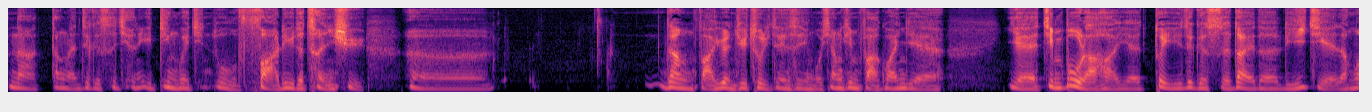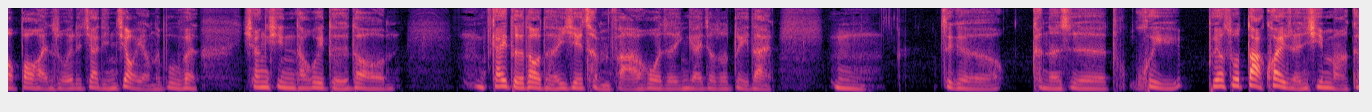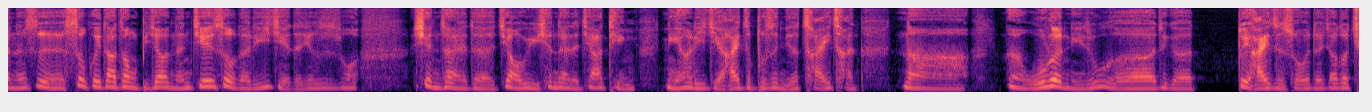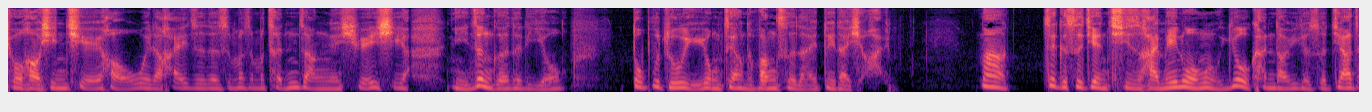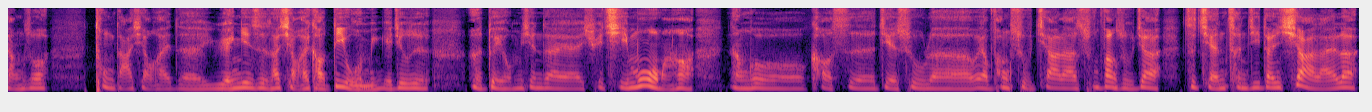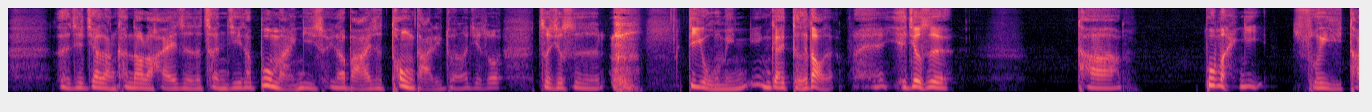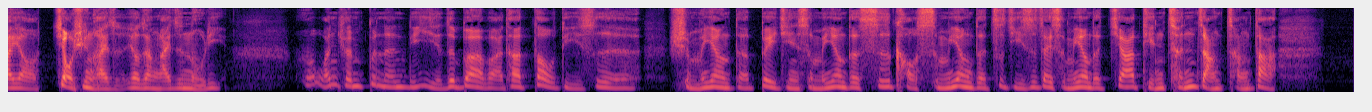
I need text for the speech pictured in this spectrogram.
那当然，这个事件一定会进入法律的程序，呃，让法院去处理这件事情。我相信法官也。也进步了哈，也对于这个时代的理解，然后包含所谓的家庭教养的部分，相信他会得到该得到的一些惩罚，或者应该叫做对待。嗯，这个可能是会不要说大快人心嘛，可能是社会大众比较能接受的理解的，就是说现在的教育，现在的家庭，你要理解孩子不是你的财产，那那无论你如何这个。对孩子所谓的叫做求好心切也好，为了孩子的什么什么成长学习啊，你任何的理由都不足以用这样的方式来对待小孩。那这个事件其实还没落幕，又看到一个是家长说痛打小孩的原因是他小孩考第五名，也就是呃，对我们现在学期末嘛哈，然后考试结束了，要放暑假了，放暑假之前成绩单下来了。而且家长看到了孩子的成绩，他不满意，所以他把孩子痛打一顿，而且说这就是 第五名应该得到的，也就是他不满意，所以他要教训孩子，要让孩子努力。完全不能理解这爸爸他到底是什么样的背景，什么样的思考，什么样的自己是在什么样的家庭成长长大。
